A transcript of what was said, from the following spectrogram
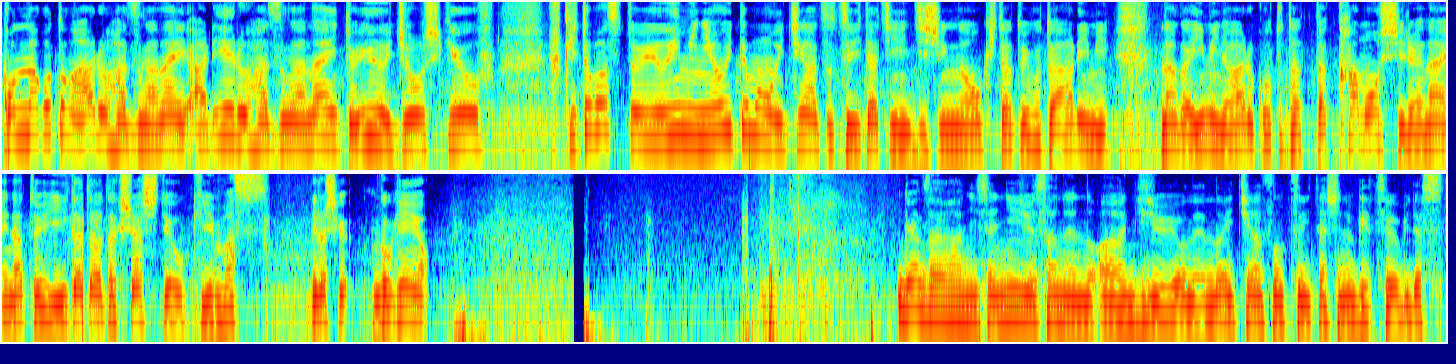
こんなことがあるはずがない、あり得るはずがないという常識を吹き飛ばすという意味においても、1月1日に地震が起きたということは、ある意味、なんか意味のあることだったかもしれないなという言い方を私はしておきます。よろしく、ごきげんよう。現在は2023年の、あ、24年の1月の1日の月曜日です。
